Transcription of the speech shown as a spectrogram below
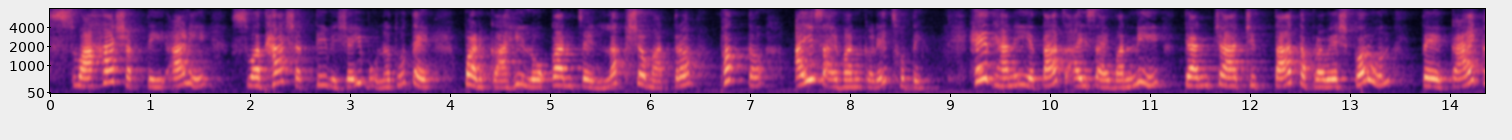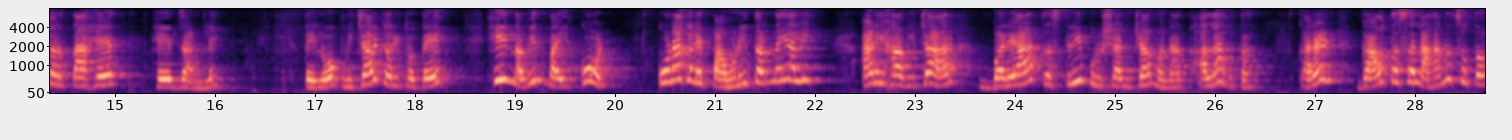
स्वाहा शक्ती आणि स्वधा शक्तीविषयी बोलत होते पण काही लोकांचे लक्ष मात्र फक्त आईसाहेबांकडेच होते. हे ध्यानी येताच आईसाहेबांनी त्यांच्या चित्तात प्रवेश करून ते काय करताहेत हे जाणले. ते लोक विचार करीत होते ही नवीन बाई कोण? कोणाकडे पाहुणी तर नाही आली? आणि हा विचार बऱ्याच स्त्री पुरुषांच्या मनात आला होता. कारण गाव तसं लहानच होतं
